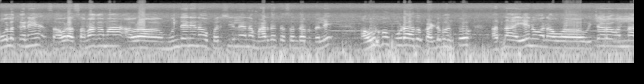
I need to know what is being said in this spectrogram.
ಮೂಲಕನೇ ಅವರ ಸಮಾಗಮ, ಅವರ ಮುಂದೆನೇ ನಾವು ಪರಿಶೀಲನೆಯನ್ನು ಮಾಡಿದಂಥ ಸಂದರ್ಭದಲ್ಲಿ ಅವ್ರಿಗೂ ಕೂಡ ಅದು ಕಂಡುಬಂತು ಅದನ್ನ ಏನು ನಾವು ವಿಚಾರವನ್ನು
